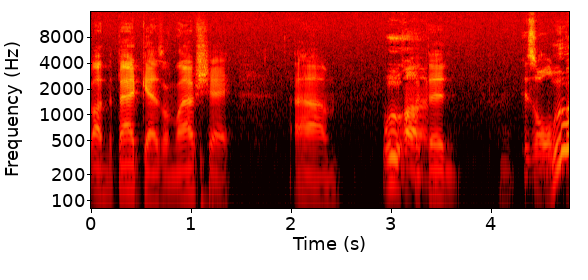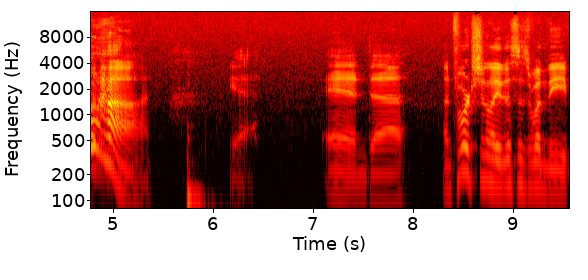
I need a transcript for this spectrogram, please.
on the bad guys on Lao Che. Um, Wu Han, but then his old buddy. Wu Han, yeah, and uh, unfortunately, this is when the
